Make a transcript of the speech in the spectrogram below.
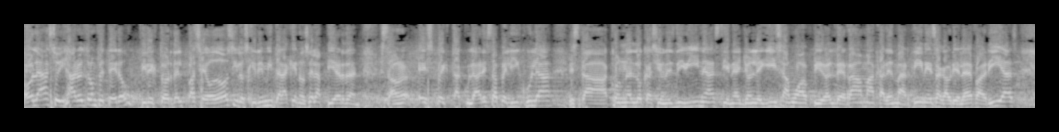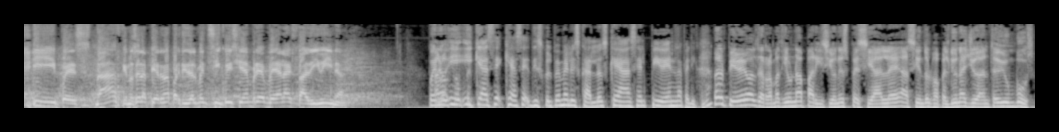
Hola, soy Harold Trompetero, director del Paseo 2 y los quiero invitar a que no se la pierdan. Está espectacular esta película, está con unas locaciones divinas, tiene a John Leguizamo, a Pido Alderrama, a Karen Martínez, a Gabriela de Fabrías y pues nada, que no se la pierdan a partir del 25 de diciembre, véanla, está divina. Bueno, ¿y, y qué hace, qué hace? Discúlpeme, Luis Carlos, ¿qué hace el pibe en la película? El pibe Valderrama tiene una aparición especial eh, haciendo el papel de un ayudante de un bus,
